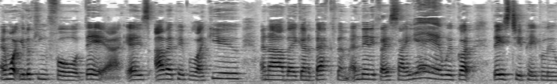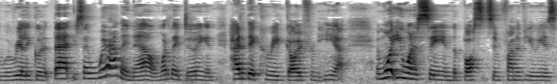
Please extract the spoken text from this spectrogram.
And what you're looking for there is are they people like you and are they going to back them? And then if they say, yeah, we've got these two people who were really good at that, you say, well, where are they now and what are they doing and how did their career go from here? And what you want to see in the boss that's in front of you is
